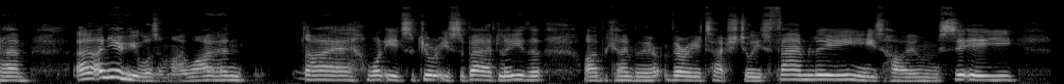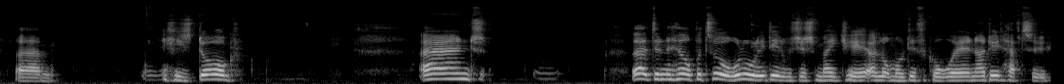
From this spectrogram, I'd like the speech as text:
Um, I knew he wasn't my wife, and I wanted security so badly that I became very attached to his family, his home city, um, his dog, and that didn't help at all. All it did was just make it a lot more difficult when I did have to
